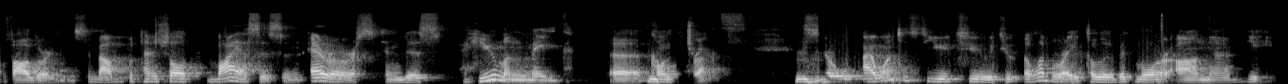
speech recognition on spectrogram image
of algorithms, about potential biases and errors in this human-made uh, mm -hmm. constructs. Mm -hmm. So I wanted you to, to elaborate a little bit more on uh, the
